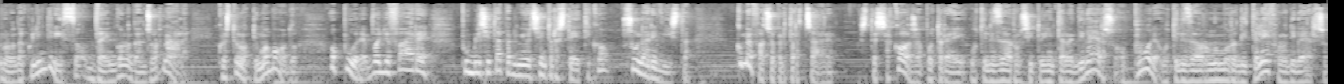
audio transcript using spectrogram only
scrivono da quell'indirizzo vengono dal giornale. Questo è un ottimo modo. Oppure voglio fare pubblicità per il mio centro estetico su una rivista. Come faccio per tracciare? Stessa cosa, potrei utilizzare un sito internet diverso oppure utilizzare un numero di telefono diverso.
